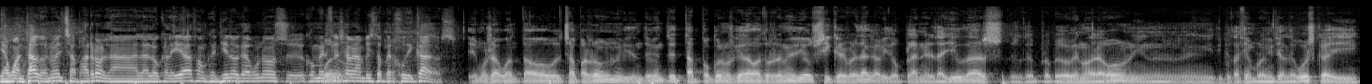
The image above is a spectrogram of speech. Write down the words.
Y aguantado, ¿no? El chaparrón, la, la localidad, aunque entiendo que algunos eh, comercios se habrán visto perjudicados. Hemos aguantado el chaparrón, evidentemente, tampoco nos quedaba otro remedio. Sí que es verdad que ha habido planes de ayudas desde el propio gobierno de Aragón y, y Diputación Provincial de Huesca y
